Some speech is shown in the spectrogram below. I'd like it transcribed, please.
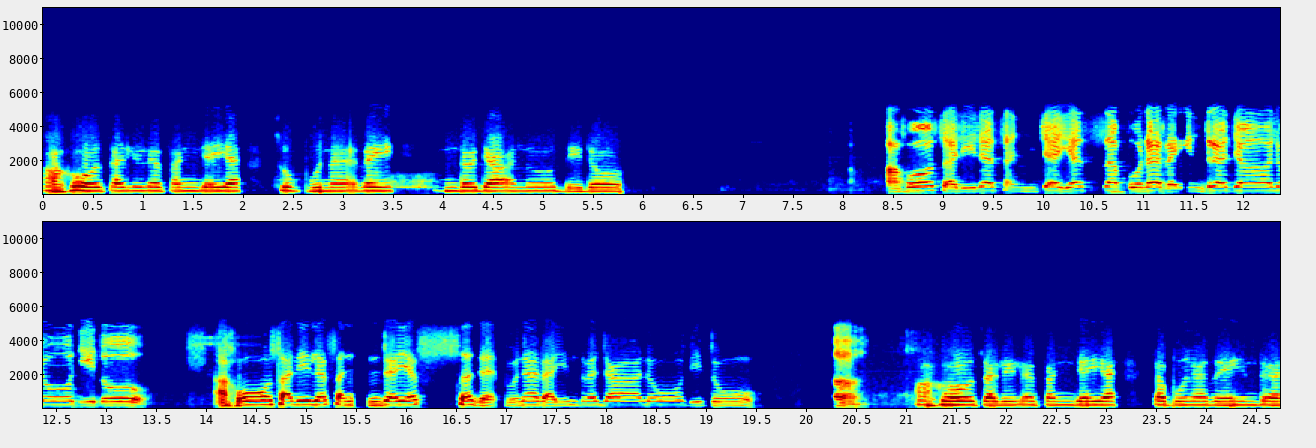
अहो सलिल सञ्जय सुपुनरै इन्द्रजालोदितो अहो सलिलसञ्जयः स पुनरैन्द्रजालोदितो अहो सलिलसञ्जयः स पुनरैन्द्रजालोदितो अहो सलिलसञ्जय स पुनरेन्द्र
